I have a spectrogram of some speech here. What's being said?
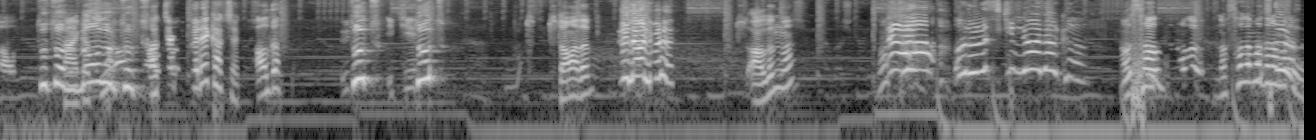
onu. Tut onu Kanka, ne olur tut. Kalkacak yukarıya kalkacak. Aldın. Tut. iki. Tut. Tutamadım. Helal be. aldın mı? Ananı sikim ne alaka? Nasıl aldın oğlum? Nasıl alamadın ama?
